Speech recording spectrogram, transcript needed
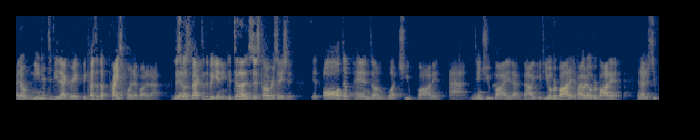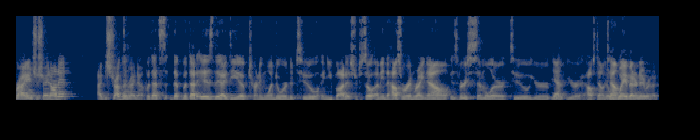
I don't need it to be that great because of the price point I bought it at. This Yes. goes back to the beginning. It does. This conversation. It all depends on what you bought it at. Did you buy it at value? If you overbought it, if I would have overbought it and had a super high interest rate on it, I'd be struggling right now. But that's that. But that is the idea of turning one door into two, and you bought it. So I mean, the house we're in right now is very similar to your Yeah. your, your house downtown. way better neighborhood.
